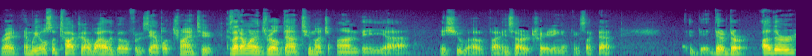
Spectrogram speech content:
right? And we also talked a while ago, for example, trying to because I don't want to drill down too much on the uh, issue of uh, insider trading and things like that. There, there are other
